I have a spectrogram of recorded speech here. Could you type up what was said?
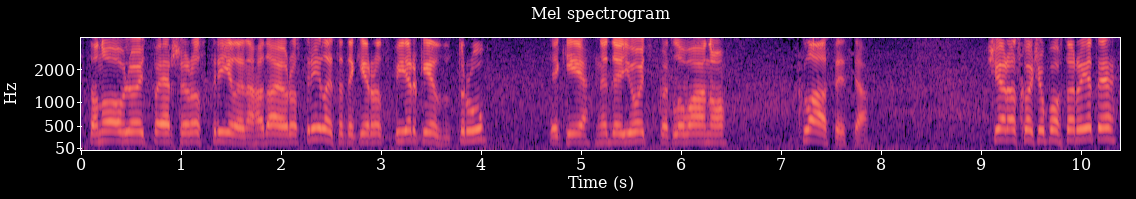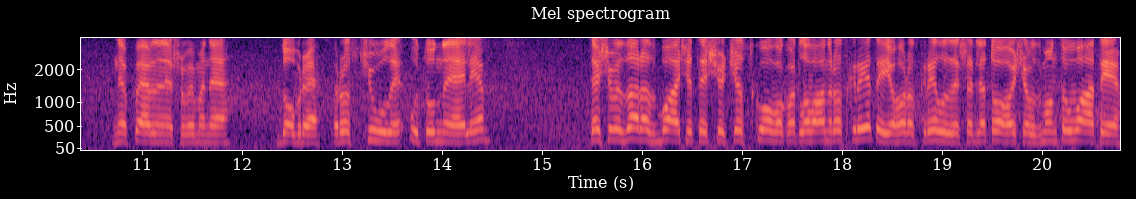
встановлюють перші розстріли. Нагадаю, розстріли це такі розпірки з труб, які не дають котловану скластися. Ще раз хочу повторити, не впевнений, що ви мене добре розчули у тунелі. Те, що ви зараз бачите, що частково котлован розкритий, його розкрили лише для того, щоб змонтувати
